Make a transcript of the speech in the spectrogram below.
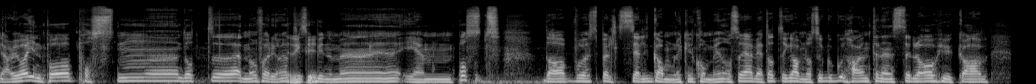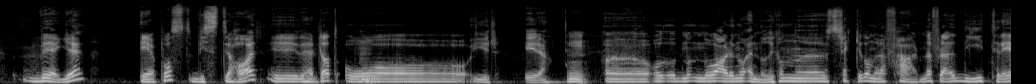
Ja, Vi var inne på posten.no forrige gang, at vi skulle begynne med EM-post. Da hvor spesielt gamle kunne komme inn. Også jeg vet at gamle også har en tendens til å huke av VG, e-post, hvis de har i det hele tatt, og Yr. Yr, ja. Mm. Uh, og, og nå- er det noe enda de kan sjekke da, når de er ferdig med det, for det er jo de tre,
